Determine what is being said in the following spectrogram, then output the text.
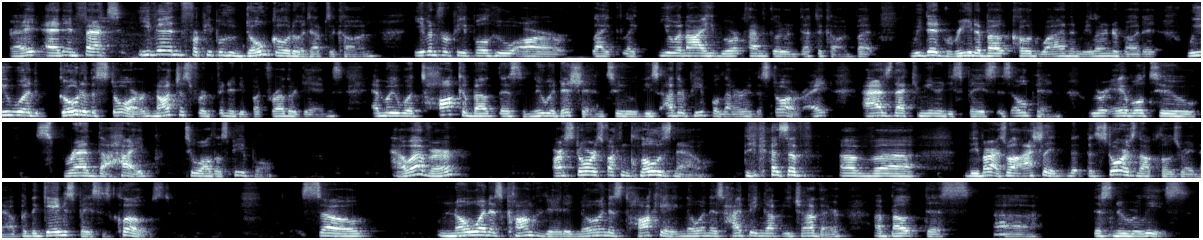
right? And in fact, even for people who don't go to Adepticon, even for people who are like like you and I, we weren't planning to go to Adepticon, but we did read about Code One and we learned about it. We would go to the store, not just for Infinity, but for other games, and we would talk about this new addition to these other people that are in the store, right? as that community space is open, we were able to spread the hype to all those people. However, our store is fucking closed now because of of uh, the virus. Well, actually, the, the store is not closed right now, but the game space is closed. So no one is congregating, no one is talking, no one is hyping up each other about this uh, this new release.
